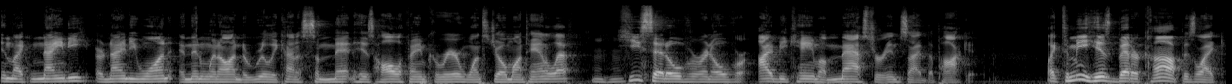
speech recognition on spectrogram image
in like 90 or 91 and then went on to really kind of cement his Hall of Fame career once Joe Montana left. Mm-hmm. He said over and over, I became a master inside the pocket. Like to me his better comp is like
